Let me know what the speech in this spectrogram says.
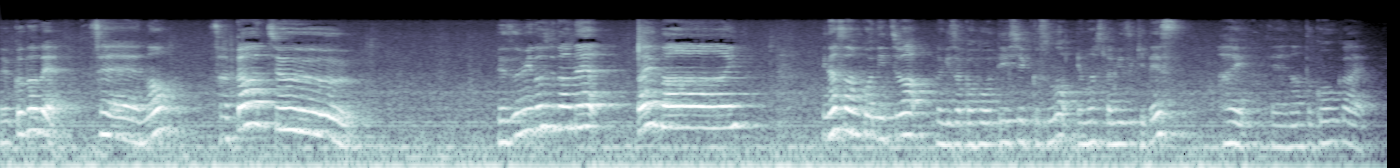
ということでせーのサカーチューネズミ年だね。バイバーイ。皆さんこんにちは。乃木坂46の山下美月です。はい、えー、なんと今回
